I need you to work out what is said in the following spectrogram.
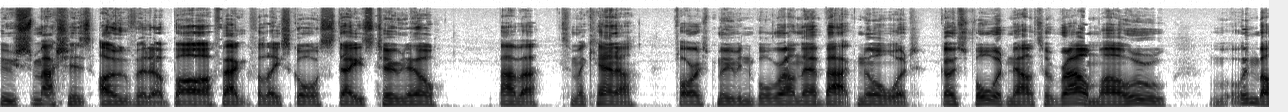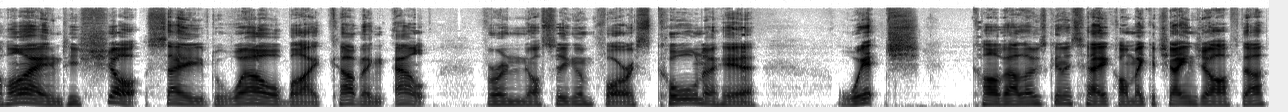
Who smashes over the bar. Thankfully score stays 2-0. Baba to McKenna. Forest moving the ball around their back. Norwood goes forward now to Raul. In behind. His shot saved well by coming out for a Nottingham Forest corner here. Which Carvalho's going to take. I'll make a change after.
